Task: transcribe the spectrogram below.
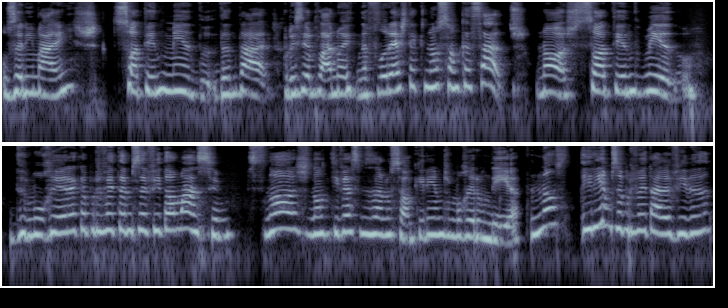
os animais só tendo medo de andar, por exemplo, à noite na floresta, é que não são caçados. Nós só tendo medo de morrer é que aproveitamos a vida ao máximo. Se nós não tivéssemos a noção que iríamos morrer um dia, não iríamos aproveitar a vida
